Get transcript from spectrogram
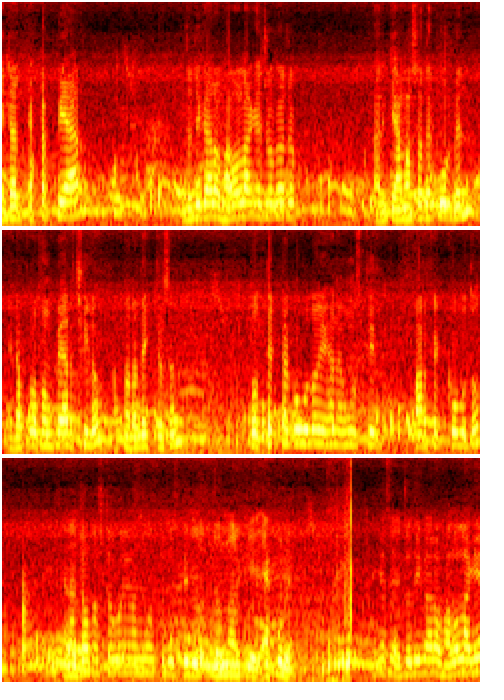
এটা একটা পেয়ার যদি কারও ভালো লাগে যোগাযোগ আর কি আমার সাথে করবেন, এটা প্রথম পেয়ার ছিল, আপনারা দেখতেছেন। প্রত্যেকটা কবুতর এখানে মুস্তির পারফেক্ট কবুতর। এরা যথেষ্ট পরিমাণ মুস্তি জন্য আর কি অ্যাকুরেট ঠিক আছে? যদি কারও ভালো লাগে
